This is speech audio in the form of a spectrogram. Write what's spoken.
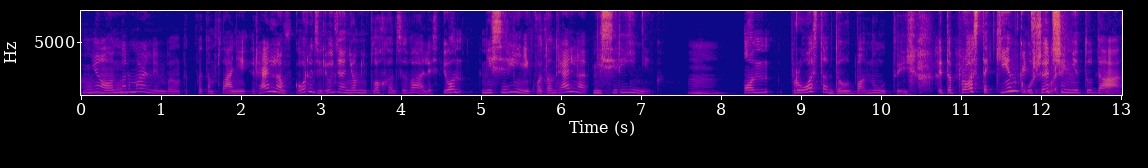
А не, он, он нормальный был так в этом плане. Реально в городе люди о нем неплохо отзывались. И он не серийник, вот он реально не серийник. Mm. Он просто долбанутый. Это просто Кинг, ушедший не туда.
